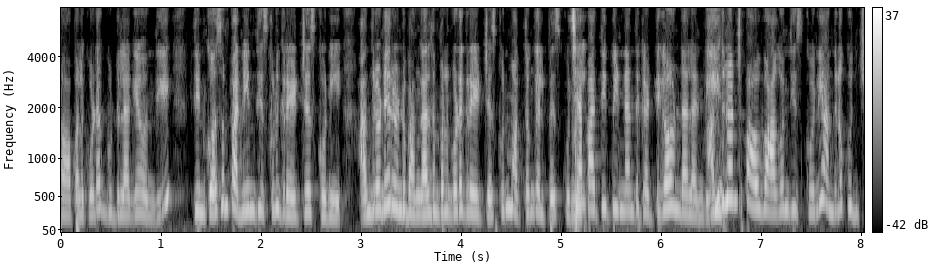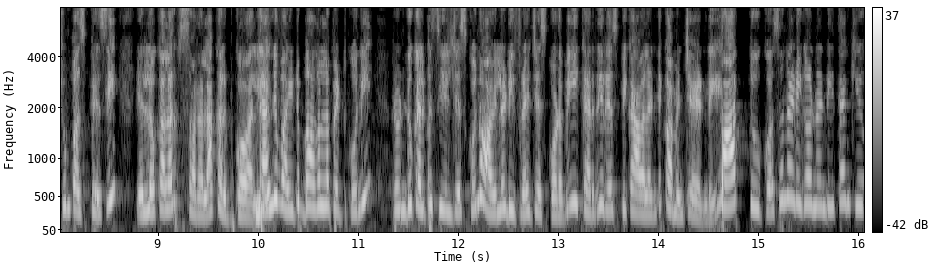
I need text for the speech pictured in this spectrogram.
లోపల కూడా గుడ్డులాగే ఉంది. దీనికోసం పన్నీర్ తీసుకుని గ్రేట్ చేసుకుని అందులోనే రెండు బంగాళదుంపలు కూడా గ్రేట్ చేసుకుని మొత్తం కలిపేసుకుని చపాతి పిండి అంత గట్టిగా ఉండాలండి. అందులోంచి పావు భాగం తీసుకొని అందులో కొంచెం పసుపు వేసి ఎల్లో కలర్ సొరలా కలుపుకోవాలి. దాన్ని వైట్ భాగంలో పెట్టుకొని రెండు కలిపి సీల్ చేసుకొని ఆయిల్ డీప్ ఫ్రై చేసుకోవడం ఈ కర్రీ రెసిపీ కావాలంటే కామెంట్ చేయండి. పార్ట్ టూ కోసం రెడీగా ఉండండి. థ్యాంక్ యూ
